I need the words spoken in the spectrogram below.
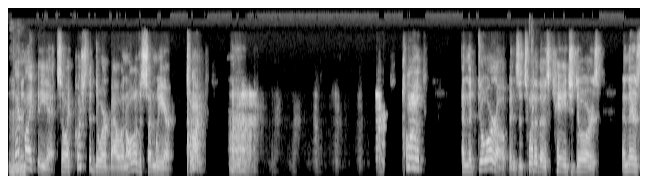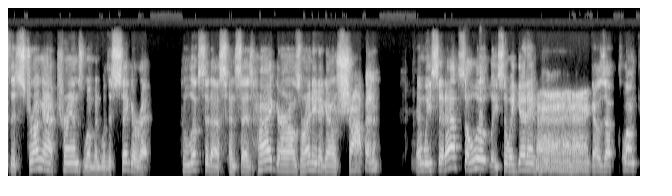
that mm-hmm. might be it. So I push the doorbell and all of a sudden we hear clunk, clunk, and the door opens. It's one of those cage doors. And there's this strung out trans woman with a cigarette who looks at us and says, Hi, girls, ready to go shopping? And we said, Absolutely. So we get in, goes up, clunk.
